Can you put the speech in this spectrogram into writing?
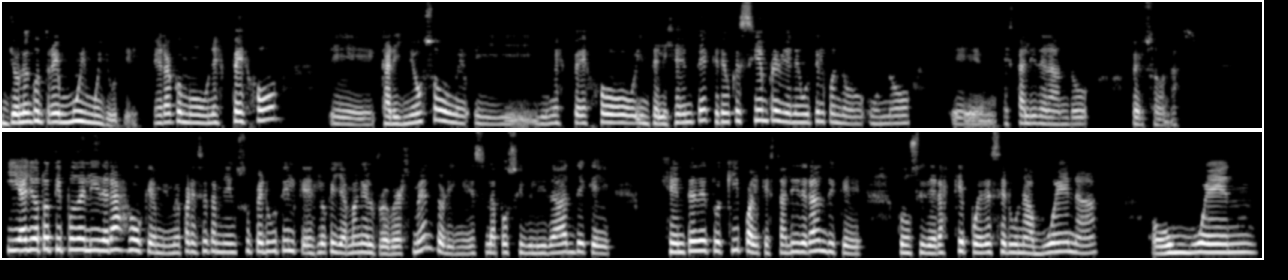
yo lo encontré muy, muy útil. Era como un espejo eh, cariñoso y, un espejo inteligente. Creo que siempre viene útil cuando uno eh, está liderando personas. Y hay otro tipo de liderazgo que a mí me parece también súper útil, que es lo que llaman el reverse mentoring, es la posibilidad de que gente de tu equipo al que estás liderando y que consideras que puede ser una buena o un buen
